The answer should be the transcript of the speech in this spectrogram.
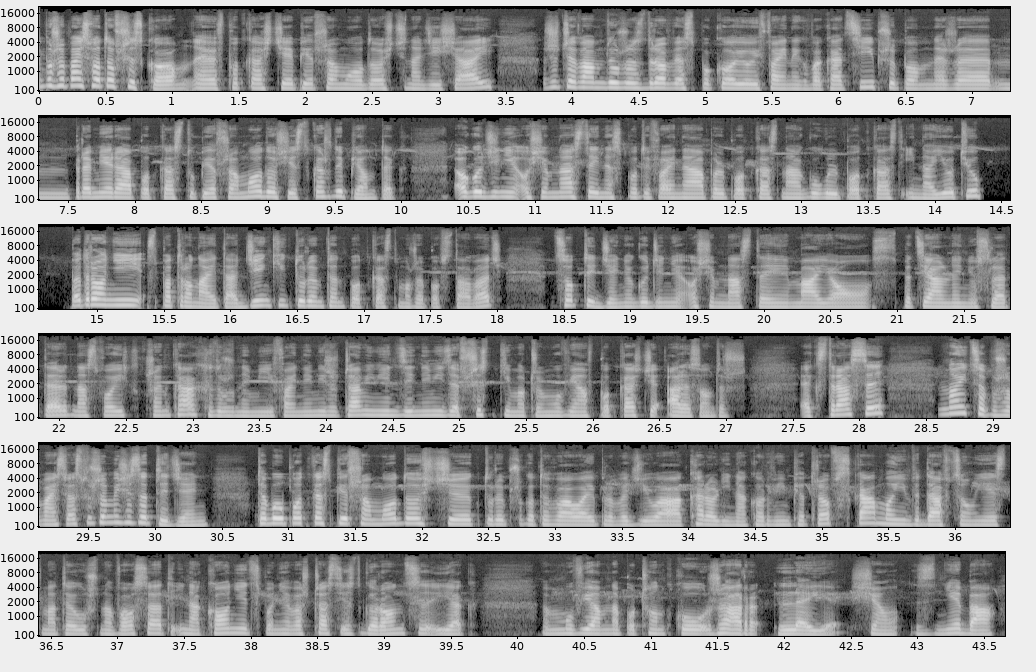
i proszę Państwa, to wszystko e, w podcaście Pierwsza Młodość na dzisiaj. Życzę Wam dużo zdrowia, spokoju i fajnych wakacji. Przypomnę, że mm, premiera podcastu Pierwsza Młodość jest każdy piątek o godzinie 18 na Spotify, na Apple Podcast, na Google Podcast i na YouTube. Patroni z Patronite'a, dzięki którym ten podcast może powstawać, co tydzień o godzinie 18 mają specjalny newsletter na swoich skrzynkach z różnymi fajnymi rzeczami, między innymi ze wszystkim, o czym mówiłam w podcaście, ale są też ekstrasy. No i co, proszę Państwa, słyszymy się za tydzień. To był podcast Pierwsza Młodość, który przygotowała i prowadziła Karolina Korwin-Piotrowska. Moim wydawcą jest Mateusz Nowosad. I na koniec, ponieważ czas jest gorący i jak mówiłam na początku, żar leje się z nieba,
